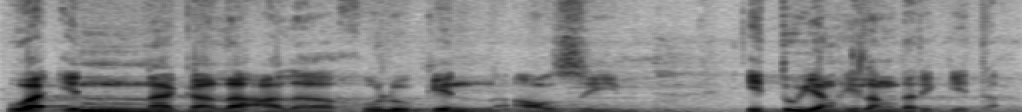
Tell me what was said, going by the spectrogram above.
Wa innaka ala khuluqin azim. Itu yang hilang dari kita.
